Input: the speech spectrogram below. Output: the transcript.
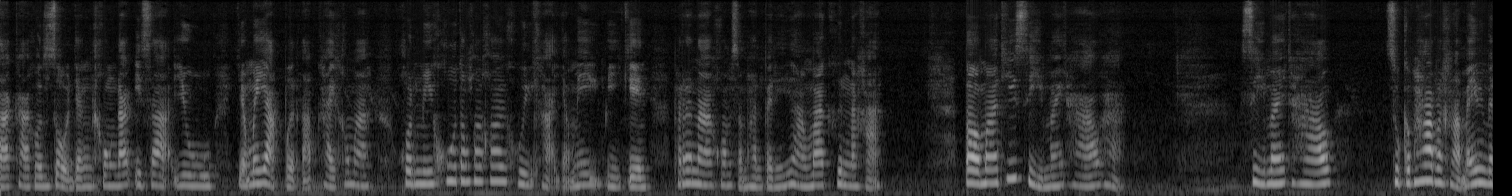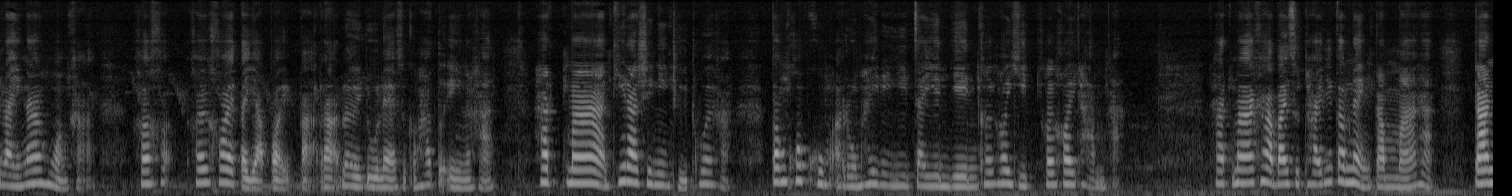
รักค่ะคนโสดยังคงรักอิสระอยู่ ยังไม่อยากเปิดรับใครเข้ามา คนมีคู่ต้องค่อยๆคุยค่ะ ยังไม่มีเกณฑ์ พัฒนาความสัมพันธ์ไปในทิศทางมากขึ้นนะคะ ต่อมาที่สีไม้เท้าค่ะ สีไม้เท้า สุขภาพนะคะไม่มีอะไรน่าห่วงค่ะค่อยๆค่อยแต่อย่าปล่อยปะละเลยดูแลสุขภาพตัวเองนะคะ ถัดมาที่ราชินีถือถ้วยค่ะ ต้องควบคุมอารมณ์ให้ดีใจเย็นๆ ค่อยๆ คิด ค่อย ๆทำค่ะ ถัดมาค่ะใบสุดท้ายที่ตำแหน่งกรรมะค่ะ การ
